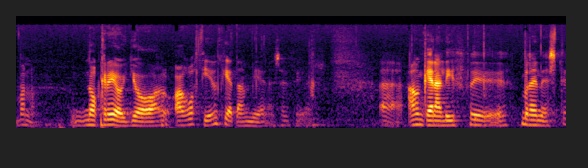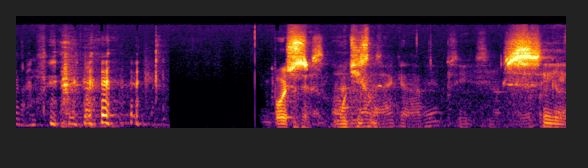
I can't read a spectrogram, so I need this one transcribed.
bueno, no creo, yo hago ciencia también, es decir, aunque analice Bren Esteban. pues muchísimas. Sí.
